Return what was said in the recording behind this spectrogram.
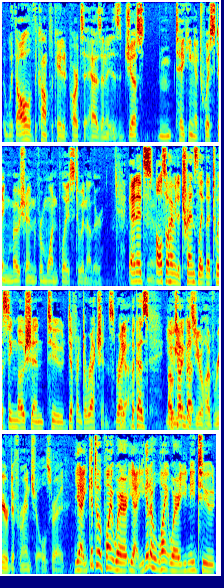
with all of the complicated parts it has in it, is just m- taking a twisting motion from one place to another. And it's also having to translate that twisting motion to different directions, right? Yeah. Because you're oh yeah, talking about because you'll have rear differentials, right? Yeah, you get to a point where yeah, you get to a point where you need to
